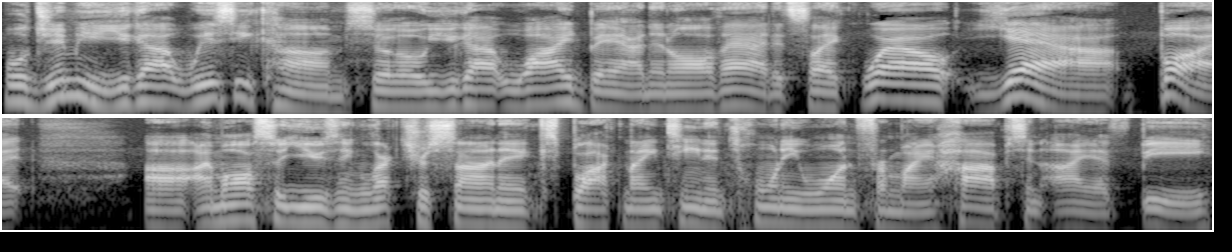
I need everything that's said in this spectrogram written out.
Well, Jimmy, you got Wisycom, so you got wideband and all that. It's like, well, yeah, but uh, I'm also using Lectrosonics Block 19 and 21 for my hops and IFB.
